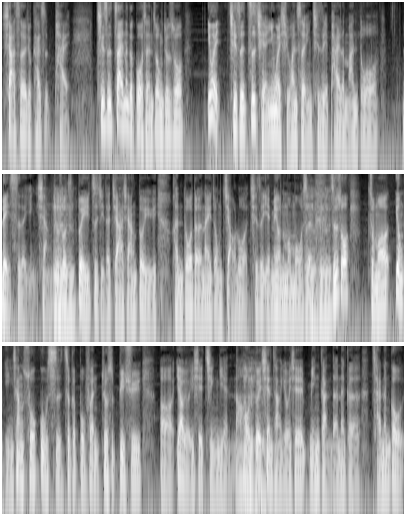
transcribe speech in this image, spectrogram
下车就开始拍。其实，在那个过程中，就是说，因为其实之前因为喜欢摄影，其实也拍了蛮多。类似的影像，就是说，对于自己的家乡，对于很多的那一种角落，其实也没有那么陌生。只是说，怎么用影像说故事这个部分，就是必须呃要有一些经验，然后对现场有一些敏感的那个，才能够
